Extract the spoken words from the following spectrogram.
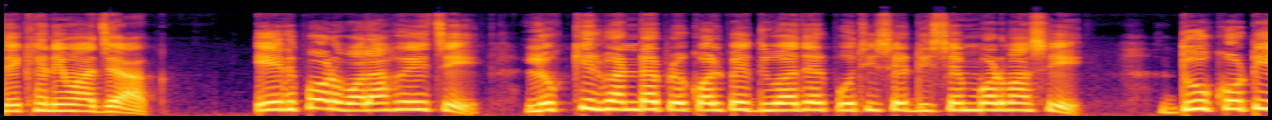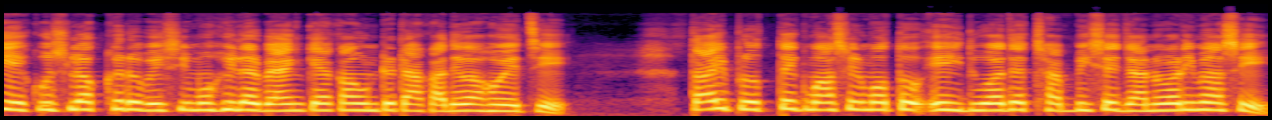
দেখে নেওয়া যাক। এরপর বলা হয়েছে, লক্ষ্মীর ভাণ্ডার প্রকল্পে দু হাজার পঁচিশের ডিসেম্বর মাসে দু কোটি একুশ লক্ষেরও বেশি মহিলার ব্যাঙ্ক অ্যাকাউন্টে টাকা দেওয়া হয়েছে। তাই প্রত্যেক মাসের মতো এই দু হাজার জানুয়ারি মাসে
